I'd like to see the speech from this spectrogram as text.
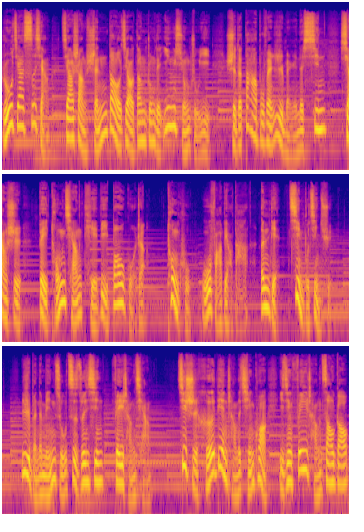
儒家思想加上神道教当中的英雄主义，使得大部分日本人的心像是被铜墙铁壁包裹着，痛苦无法表达，恩典进不进去。日本的民族自尊心非常强，即使核电厂的情况已经非常糟糕，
